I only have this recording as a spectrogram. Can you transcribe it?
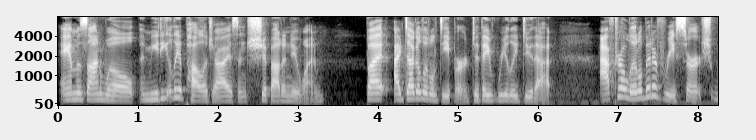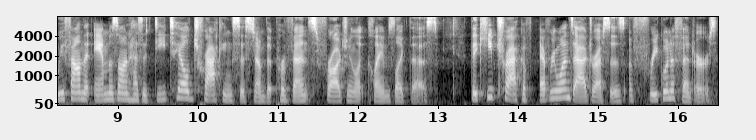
Amazon will immediately apologize and ship out a new one. But I dug a little deeper. Did they really do that? After a little bit of research, we found that Amazon has a detailed tracking system that prevents fraudulent claims like this. They keep track of everyone's addresses of frequent offenders,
